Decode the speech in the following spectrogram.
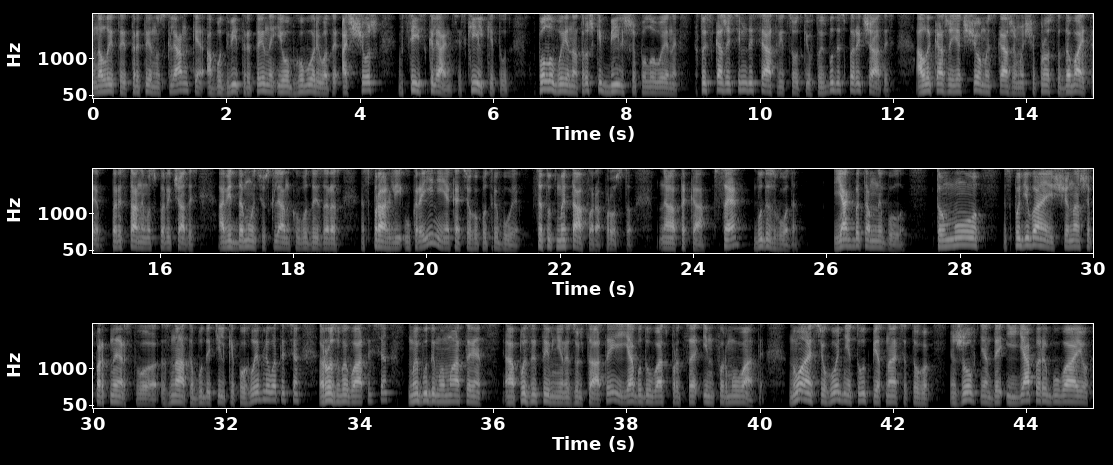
налити третину склянки або дві третини і обговорювати, а що ж в цій склянці, скільки тут? Половина, трошки більше половини. Хтось скаже 70%, хтось буде сперечатись. Але каже, якщо ми скажемо, що просто давайте перестанемо сперечатись, а віддамо цю склянку води зараз спраглій Україні, яка цього потребує. Це тут метафора просто а, така. Все буде згода. Як би там не було. Тому сподіваюся, що наше партнерство з НАТО буде тільки поглиблюватися, розвиватися. Ми будемо мати позитивні результати, і я буду вас про це інформувати. Ну а сьогодні, тут, 15 жовтня, де і я перебуваю,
